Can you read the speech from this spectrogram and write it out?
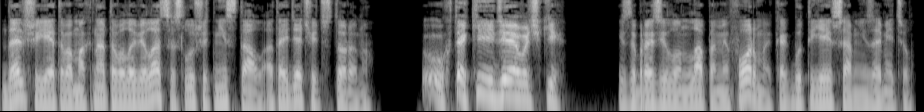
Дальше я этого мохнатого ловеласа слушать не стал, отойдя чуть в сторону. «Ух, такие девочки!» Изобразил он лапами формы, как будто я и сам не заметил.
